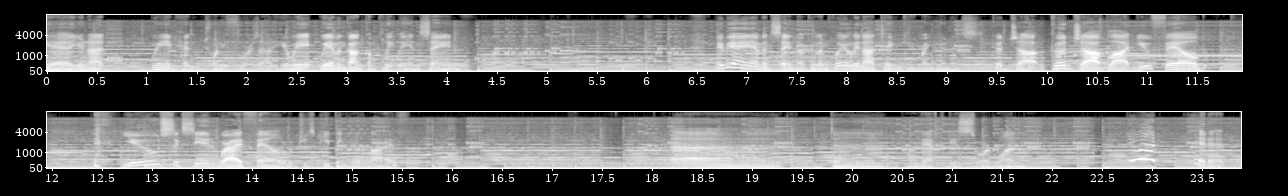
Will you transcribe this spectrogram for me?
Yeah, you're not... We ain't hitting 24s out here. We, we haven't gone completely insane. Maybe I am insane, though, because I'm clearly not taking care of my units. Good job. Good job, Lot. You failed. you succeeded where I failed, which was keeping you alive. Uh... Dun. Oh, they have to be a sword one. You? Hit it.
